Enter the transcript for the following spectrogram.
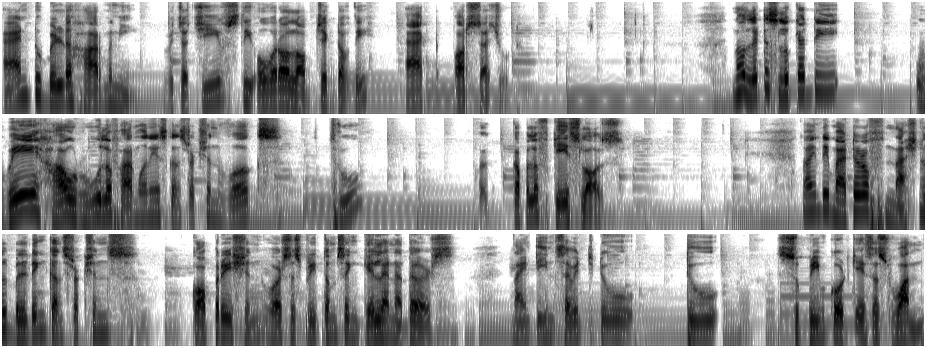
and to build a harmony which achieves the overall object of the act or statute. Now let us look at the way how rule of harmonious construction works through a couple of case laws. Now in the matter of National Building Constructions Corporation versus Pritam Singh Gill and others, 1972 two Supreme Court cases 1,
